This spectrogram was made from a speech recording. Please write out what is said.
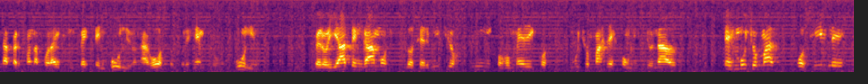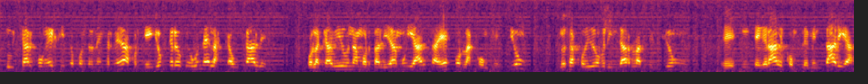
una persona por ahí se infecte en julio, en agosto, por ejemplo, en junio, pero ya tengamos los servicios clínicos o médicos mucho más descongestionados, es mucho más posible luchar con éxito contra la enfermedad, porque yo creo que una de las causales por la que ha habido una mortalidad muy alta es por la congestión. No se ha podido brindar la atención eh, integral, complementaria,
